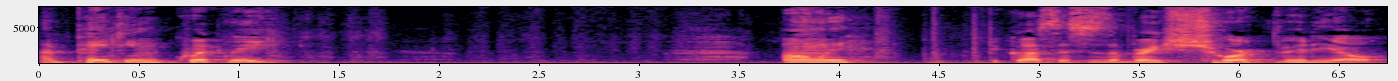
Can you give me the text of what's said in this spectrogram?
I'm painting quickly only because this is a very short video.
